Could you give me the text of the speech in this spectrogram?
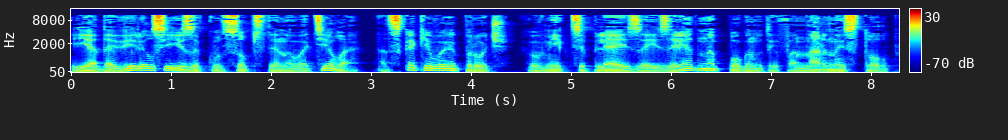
Я доверился языку собственного тела, отскакивая прочь, вмиг цепляясь за изрядно погнутый фонарный столб.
